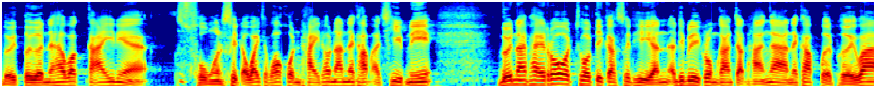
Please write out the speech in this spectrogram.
โดยเตือนนะฮะว่าไกด์เนี่ยส่งสิทธิ์เอาไว้เฉพาะคนไทยเท่านั้นนะครับอาชีพนี้ โดยนายไพโรธโชติกัสเสถียรอธิบดีกรมการจัดหางานนะครับเปิดเผยว่า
